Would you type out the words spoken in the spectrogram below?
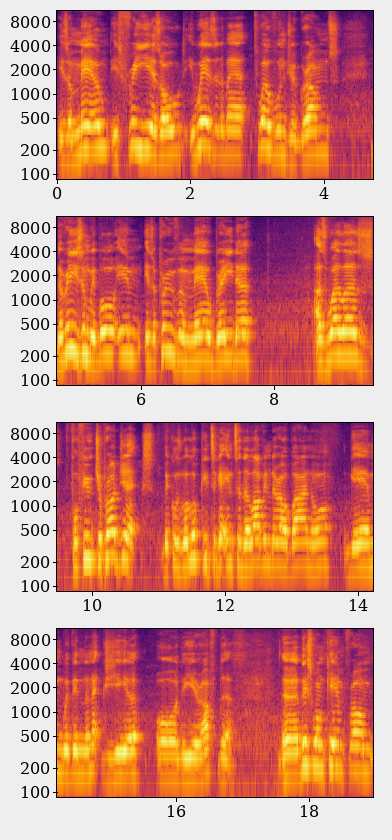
He's a male, he's 3 years old, he weighs at about 1200 grams. The reason we bought him is a proven male breeder as well as for future projects because we're looking to get into the lavender albino game within the next year or the year after. Uh, this one came from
